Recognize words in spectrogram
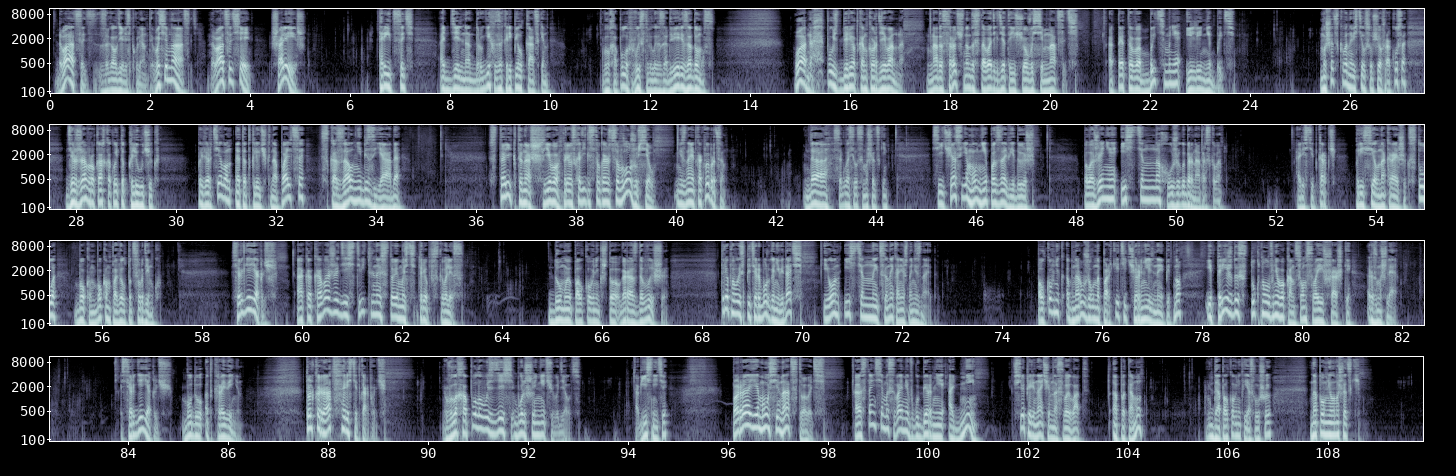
«Двадцать!» — загалдели спекулянты. «Восемнадцать! Двадцать семь! Шалишь!» «Тридцать!» — отдельно от других закрепил Кацкин. Волхопулов выставил их за дверь и задумался. «Ладно, пусть берет Конкордия Ивановна. Надо срочно доставать где-то еще восемнадцать». От этого быть мне или не быть. Мышецкого навестил Сущев Ракуса, держа в руках какой-то ключик. Повертел он этот ключик на пальце, сказал не без яда. «Старик-то наш, его превосходительство, кажется, в лужу сел, не знает, как выбраться». «Да», — согласился Мышецкий, — «сейчас ему не позавидуешь. Положение истинно хуже губернаторского». Арестит Карпч присел на краешек стула, боком-боком повел под сурдинку. «Сергей Яковлевич, а какова же действительная стоимость Трёповского леса?» «Думаю, полковник, что гораздо выше. Трёпова из Петербурга не видать, и он истинной цены, конечно, не знает». полковник обнаружил на паркете чернильное пятно и трижды стукнул в него концом своей шашки, размышляя. «Сергей Яковлевич, буду откровенен. Только рад, Арестит Карпович. Лохополову здесь больше нечего делать. Объясните. Пора ему сенатствовать. Останься мы с вами в губернии одни, все переначим на свой лад. А потому... Да, полковник, я слушаю, напомнил Мышецкий.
